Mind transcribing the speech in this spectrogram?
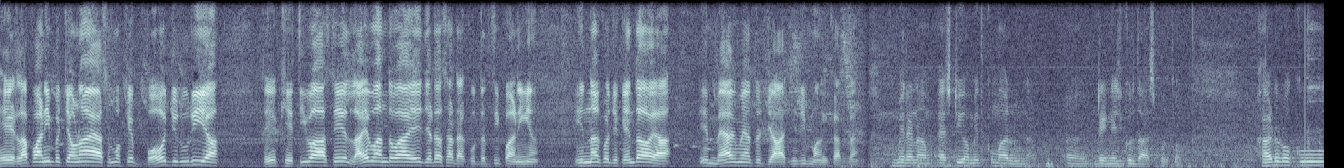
ਹੇਠਲਾ ਪਾਣੀ ਬਚਾਉਣਾ ਇਸ ਮੌਕੇ ਬਹੁਤ ਜ਼ਰੂਰੀ ਆ। ਤੇ ਖੇਤੀ ਵਾਸਤੇ ਲਾਹੇਵੰਦ ਵਾ ਇਹ ਜਿਹੜਾ ਸਾਡਾ ਕੁਦਰਤੀ ਪਾਣੀ ਆ। ਇੰਨਾ ਕੁਝ ਕਹਿੰਦਾ ਹੋਇਆ, ਇਹ ਮਹਿਕਮਿਆਂ ਤੋਂ ਜਾਂਚ ਦੀ ਮੰਗ ਕਰਦਾ। ਮੇਰਾ ਨਾਮ ਐਸਟੀ ਅਮਿਤ ਕੁਮਾਰ ਲੂਨਾ ਡਰੇਨੇਜ ਗੁਰਦਾਸਪੁਰ ਤੋਂ। ਹੜ੍ਹ ਰੋਕੂ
